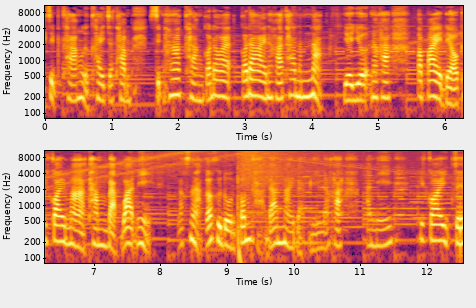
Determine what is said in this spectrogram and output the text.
30 ครั้ง หรือใครจะทำ15 ครั้งก็ได้ก็ได้นะคะ ถ้าน้ำหนักเยอะๆนะคะ ต่อไปเดี๋ยวพี่ก้อยมาทำแบบว่านี่ ลักษณะก็คือโดนต้นขาด้านในแบบนี้นะคะ อันนี้พี่ก้อยจะ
